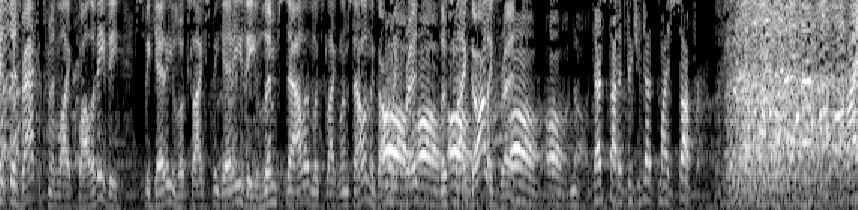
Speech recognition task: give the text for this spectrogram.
It's a draftsman-like quality. The spaghetti looks like spaghetti. The limp salad looks like limp salad. And the garlic Oh, bread oh, looks oh. like garlic bread. Oh, oh, no. That's not a picture. That's my supper. I,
